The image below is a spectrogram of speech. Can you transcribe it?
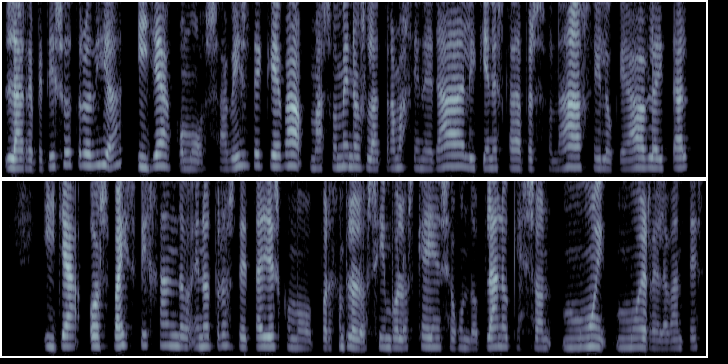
la repetís otro día y ya como sabéis de qué va más o menos la trama general y quién es cada personaje y lo que habla y tal, y ya os vais fijando en otros detalles como por ejemplo los símbolos que hay en segundo plano que son muy muy relevantes,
